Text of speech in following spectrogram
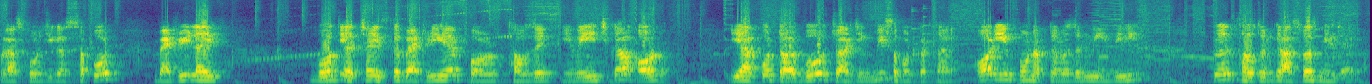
plus four G का सपोर्ट बैटरी लाइफ बहुत ही अच्छा इसका बैटरी है फोर थाउज़ेंड एम का और ये आपको टर्बो चार्जिंग भी सपोर्ट करता है। और ये फ़ोन आपको अमेजोन में इजीली ट्वेल्व थाउज़ेंड के आसपास मिल जाएगा।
